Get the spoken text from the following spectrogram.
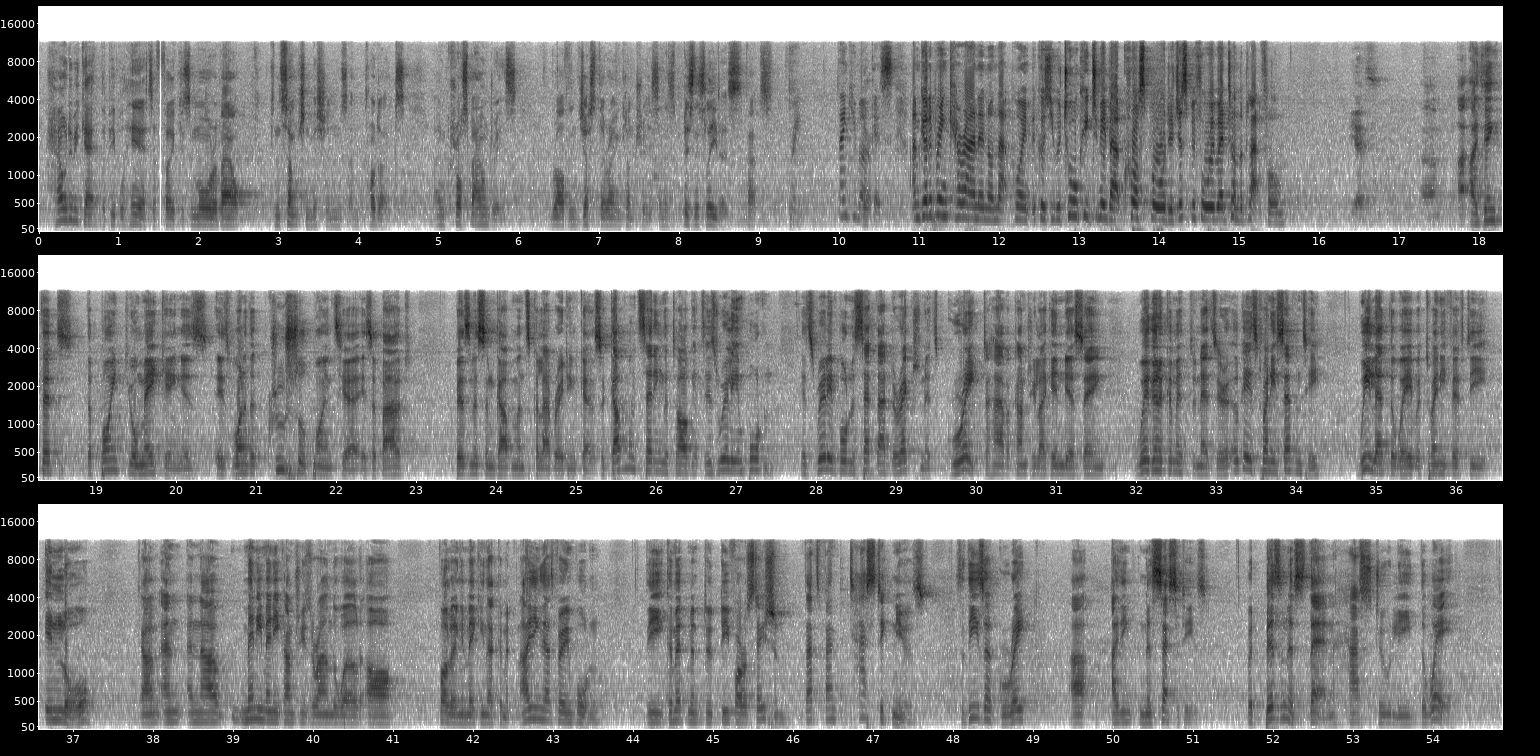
How do we get the people here to focus more about consumption emissions and products and cross boundaries rather than just their own countries and as business leaders, perhaps? Great. Thank you, Marcus. Yeah. I'm going to bring Karan in on that point because you were talking to me about cross-border just before we went on the platform. Yes. Um, I, I think that the point you're making is, is one of the crucial points here is about business and governments collaborating together. So government setting the targets is really important. It's really important to set that direction. It's great to have a country like India saying, we're going to commit to net zero. Okay, it's 2070. We led the way with 2050 in law. Um, and, and now many, many countries around the world are following and making that commitment. I think that's very important. The commitment to deforestation, that's fantastic news. So these are great, uh, I think, necessities. But business then has to lead the way.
